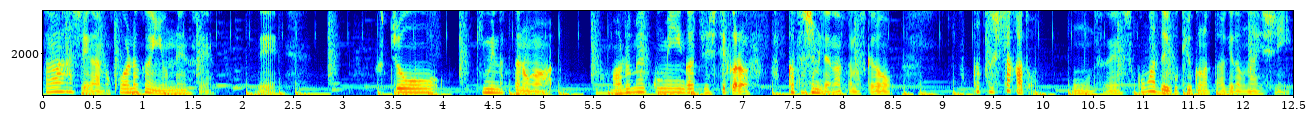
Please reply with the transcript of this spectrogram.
棚橋があの、後楽園4連戦で、不調気味だったのが、丸め込みがちしてから復活したみたいになってますけど、復活したかと思うんですよね。そこまで動き良くなったわけでもないし、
